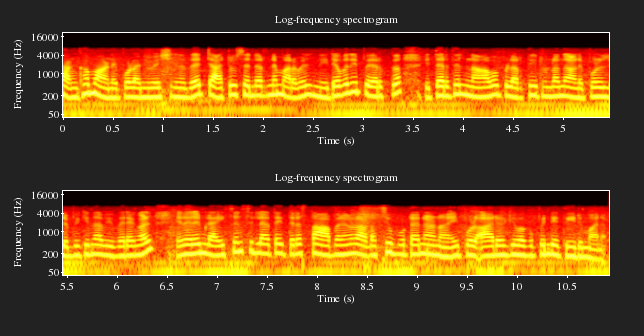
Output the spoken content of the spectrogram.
സംഘമാണ് ഇപ്പോൾ അന്വേഷിക്കുന്നത്. ടാറ്റു സെന്ററിന്റെ മറവിൽ നിരവധി പേർക്ക് ഇത്തരത്തിൽ നാവ് പിളർത്തിയിട്ടുണ്ടെന്നാണ് ഇപ്പോൾ ലഭിക്കുന്ന വിവരങ്ങൾ. ഏതായാലും ലൈസൻസ് ഇല്ലാത്ത ഇത്തരം സ്ഥാപനങ്ങൾ അടച്ചുപൂട്ടാനാണ് ഇപ്പോൾ ആരോഗ്യവകുപ്പിന്റെ തീരുമാനം.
